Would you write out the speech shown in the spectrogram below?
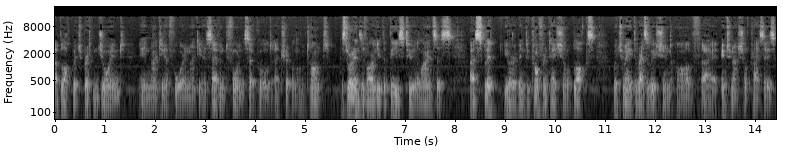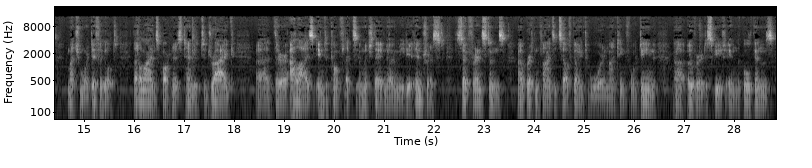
a bloc which Britain joined in 1904 and 1907 to form the so called uh, Triple Entente. Historians have argued that these two alliances uh, split Europe into confrontational blocs, which made the resolution of uh, international crises much more difficult. That alliance partners tended to drag uh, their allies into conflicts in which they had no immediate interest. So, for instance, uh, Britain finds itself going to war in 1914 uh, over a dispute in the Balkans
